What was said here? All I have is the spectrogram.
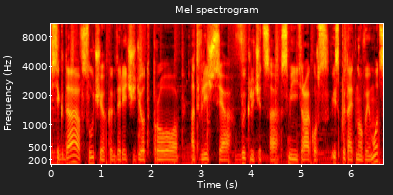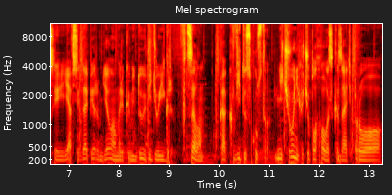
Всегда в случаях, когда речь идет про отвлечься, выключиться, сменить ракурс, испытать новые эмоции, я всегда первым делом рекомендую видеоигры. В целом, как вид искусства. Ничего не хочу плохого сказать про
